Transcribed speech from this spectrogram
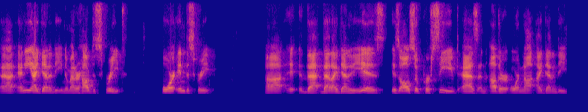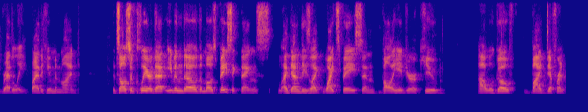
uh, any identity, no matter how discrete or indiscrete, uh, that that identity is is also perceived as an other or not identity readily by the human mind. It's also clear that even though the most basic things, identities like white space and polyhedra or cube, uh, will go by different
